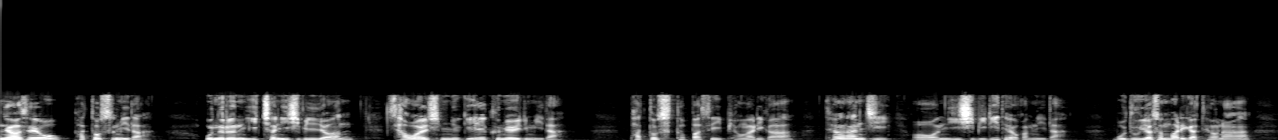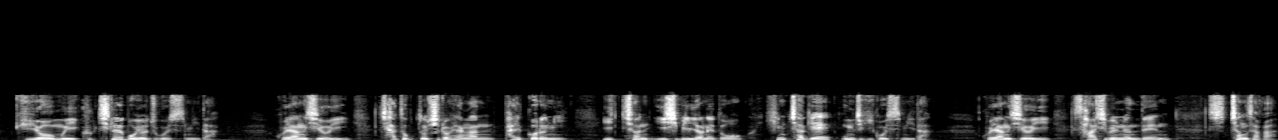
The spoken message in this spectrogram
안녕하세요. 파토스입니다. 오늘은 2021년 4월 16일 금요일입니다. 파토스 텃밭의 병아리가 태어난 지 어언 20일이 되어 갑니다. 모두 6마리가 태어나 귀여움의 극치를 보여주고 있습니다. 고양시의 자독도시로 향한 발걸음이 2021년에도 힘차게 움직이고 있습니다. 고양시의 40여 년 된 시청사가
